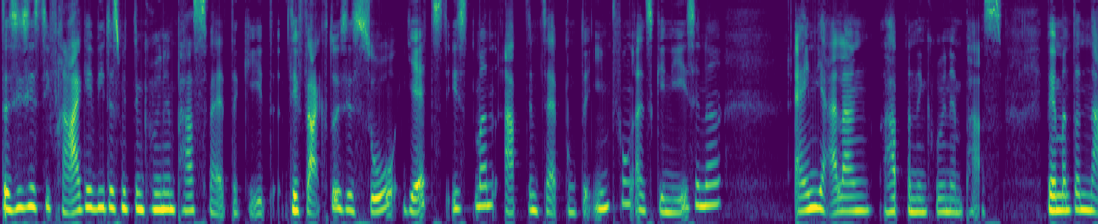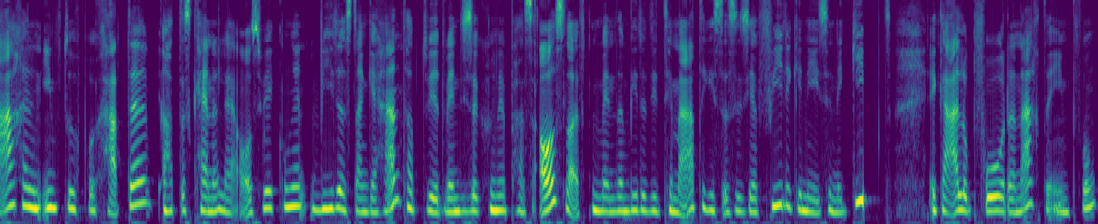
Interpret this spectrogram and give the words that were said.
Das ist jetzt die Frage, wie das mit dem grünen Pass weitergeht. De facto ist es so, jetzt ist man ab dem Zeitpunkt der Impfung als Genesener ein Jahr lang hat man den grünen Pass. Wenn man danach einen Impfdurchbruch hatte, hat das keinerlei Auswirkungen. Wie das dann gehandhabt wird, wenn dieser grüne Pass ausläuft und wenn dann wieder die Thematik ist, dass es ja viele Genesene gibt, egal ob vor oder nach der Impfung,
